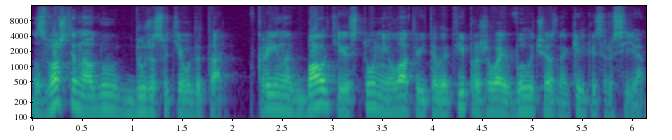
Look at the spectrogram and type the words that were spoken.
Зважте на одну дуже суттєву деталь: в країнах Балтії, Естонії, Латвії та Литві проживає величезна кількість росіян.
